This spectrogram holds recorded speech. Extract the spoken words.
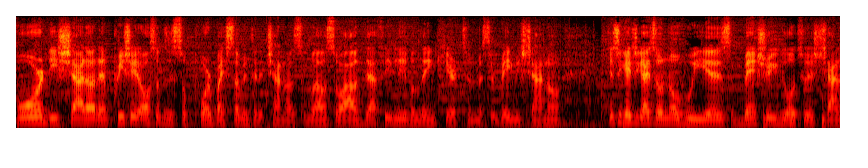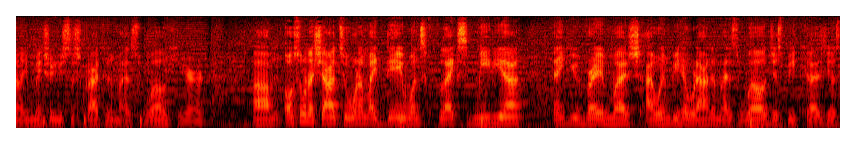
for the shout out and appreciate also the support by subbing to the channel as well. So I'll definitely leave a link here to Mr. Baby's channel. Just in case you guys don't know who he is, make sure you go to his channel and make sure you subscribe to him as well here. Um, also want to shout out to one of my day ones, Flex Media. Thank you very much. I wouldn't be here without him as well, just because he was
